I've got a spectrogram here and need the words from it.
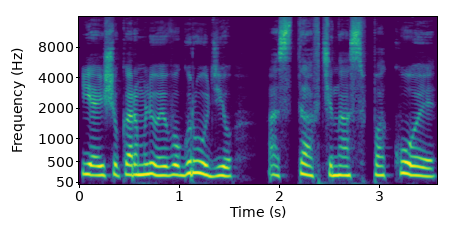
я еще кормлю его грудью. Оставьте нас в покое.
